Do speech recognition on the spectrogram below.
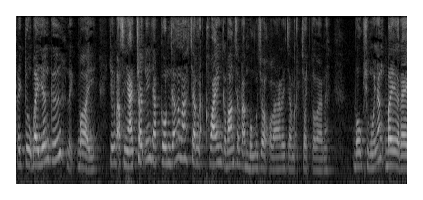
ហើយតួ B យើងគឺលេខ3យើងដាក់សញ្ញាចុចនេះចាគុណអញ្ចឹងណាចឹងដាក់ខ្វែងក៏បានចឹងដាក់អំពងកញ្ចក់ក៏បានដែរចឹងដាក់ចុចក៏បានដែរបូកជាមួយហ្នឹង B ការ៉េ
